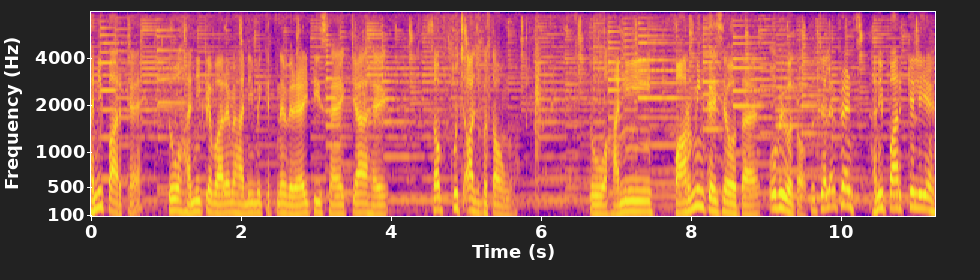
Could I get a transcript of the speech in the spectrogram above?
हनी पार्क है तो हनी के बारे में, हनी में कितने वेराइटीज़ है, क्या है, सब कुछ आज बताऊँगा। तो हनी फ़ार्मिंग कैसे होता है, वो भी बताओ। तो चले फ्रेंड्स हनी पार्क के लिए।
